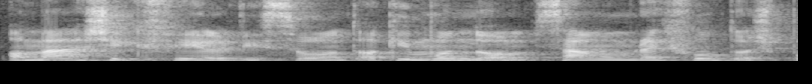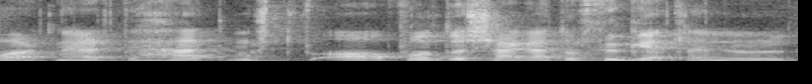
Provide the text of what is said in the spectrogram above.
a másik fél viszont, aki mondom, számomra egy fontos partner, tehát most a fontosságától függetlenül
